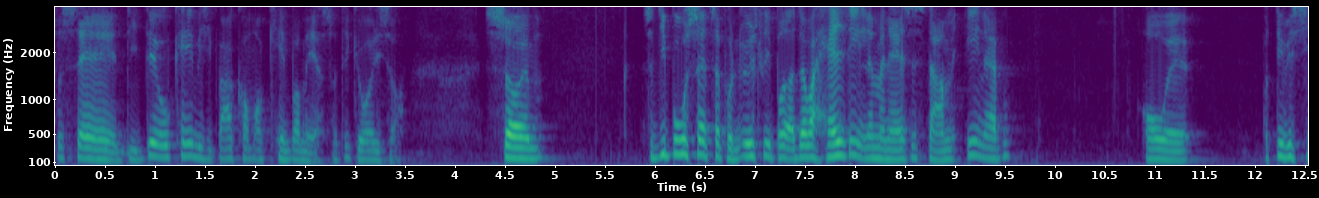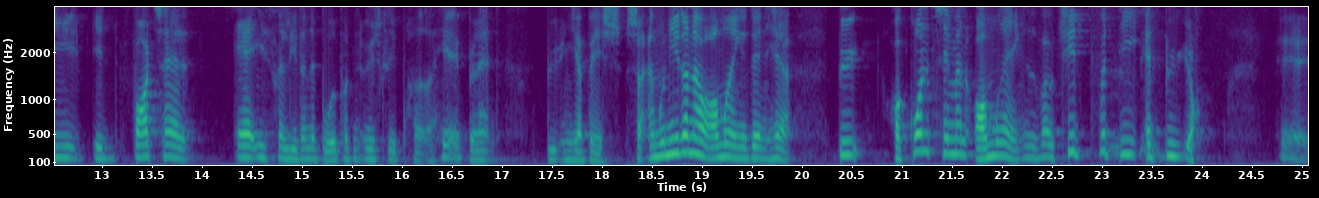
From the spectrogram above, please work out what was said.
Så sagde de, det er okay, hvis I bare kommer og kæmper med os, og det gjorde de så. Så, øhm, så de bosatte sig på den østlige bred, og der var halvdelen af Manasses stamme, en af dem. Og, øh, og det vil sige, et fortal af israelitterne boede på den østlige bred, og heriblandt byen Jabesh. Så ammonitterne har omringet den her by, og grund til, at man omringede, var jo tit fordi, at byer, øh,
